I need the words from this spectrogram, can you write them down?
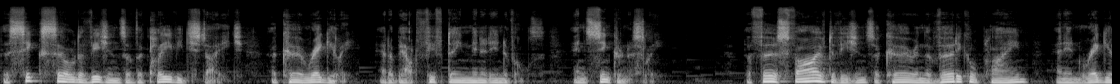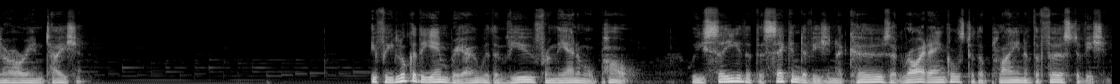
The six cell divisions of the cleavage stage occur regularly at about 15 minute intervals and synchronously. The first five divisions occur in the vertical plane and in regular orientation. If we look at the embryo with a view from the animal pole, we see that the second division occurs at right angles to the plane of the first division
